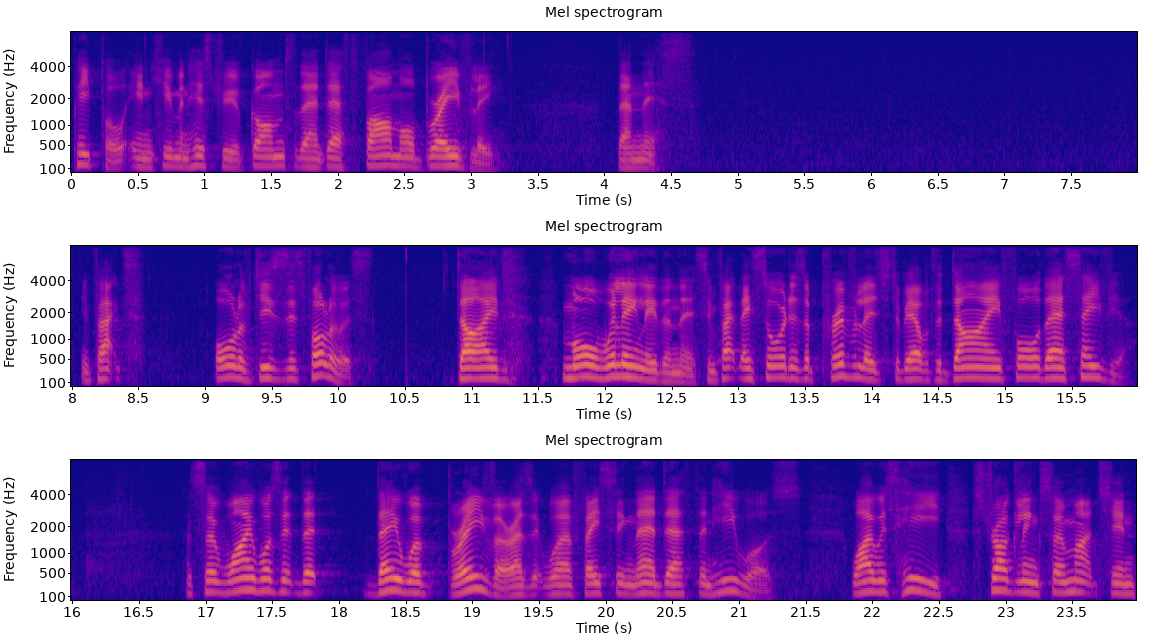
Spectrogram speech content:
people in human history who've gone to their death far more bravely than this. In fact, all of Jesus' followers died more willingly than this. In fact, they saw it as a privilege to be able to die for their Savior. And so, why was it that they were braver, as it were, facing their death than he was? Why was he struggling so much in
